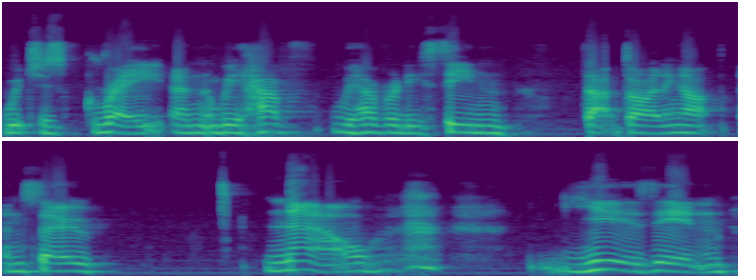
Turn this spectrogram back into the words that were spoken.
which is great. And we have we have already seen that dialing up. And so now years in,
